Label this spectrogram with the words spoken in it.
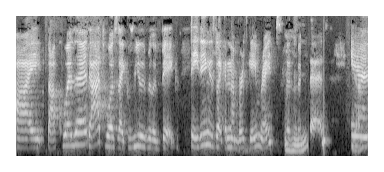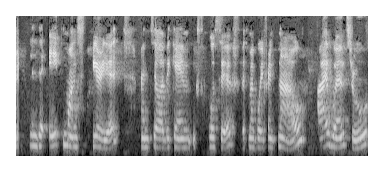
I stuck with it. That was like really, really big. Dating is like a numbers game, right? That's mm-hmm. what it said. And in the eight months period until I became exclusive with my boyfriend now, I went through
